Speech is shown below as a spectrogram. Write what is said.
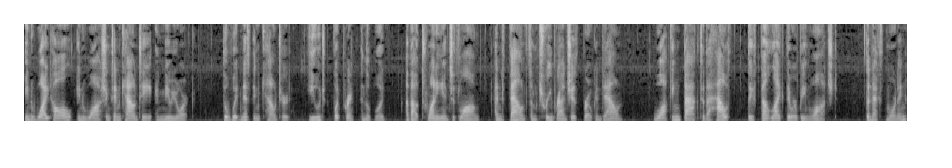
In Whitehall, in Washington County, in New York, the witness encountered huge footprints in the wood, about 20 inches long, and found some tree branches broken down. Walking back to the house, they felt like they were being watched. The next morning,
